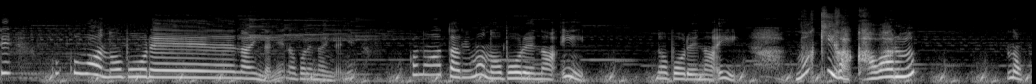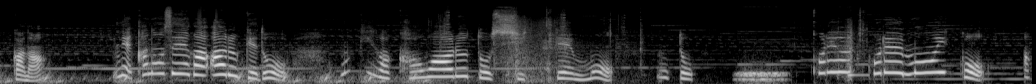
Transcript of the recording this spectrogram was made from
で、ここは登れないんだね？登れないんだね？この辺りも登れない。登れない。向きが変わるのかな？ね、可能性があるけど、向きが変わるとしても、うんと、これ、これもう一個、あ、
